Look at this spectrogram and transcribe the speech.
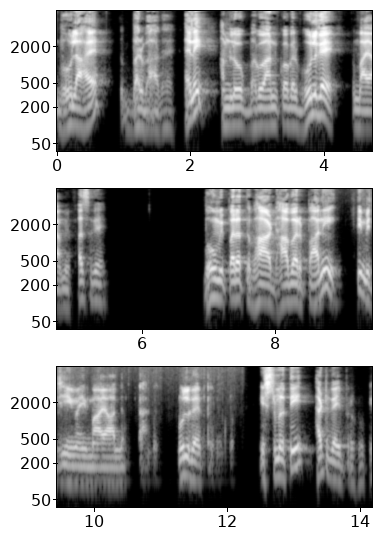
भूला है तो बर्बाद है। है नहीं? हम लोग भगवान को अगर भूल गए तो माया में फंस गए। भूमि परत भा ढाबर पानी, तिम जी मई माया भूल गए प्रभु स्मृति हट गई प्रभु की।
